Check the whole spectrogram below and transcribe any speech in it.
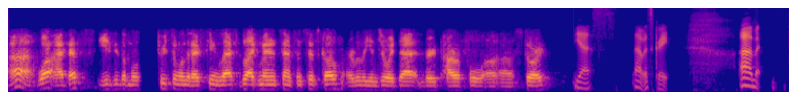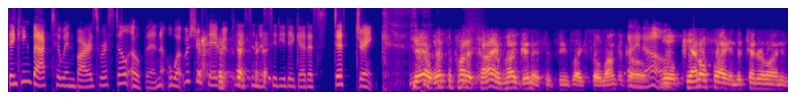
Ah, well, I, that's easy. The most recent one that I've seen, Last Black Man in San Francisco. I really enjoyed that. Very powerful uh, uh, story. Yes, that was great. Um, thinking back to when bars were still open, what was your favorite place in the city to get a stiff drink? yeah, once upon a time. My goodness, it seems like so long ago. I know. Well, Piano Fight in the Tenderloin is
